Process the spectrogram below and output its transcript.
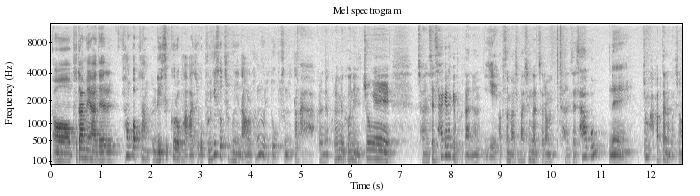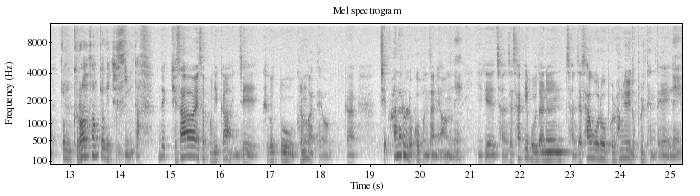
어, 부담해야 될 형법상 리스크로 봐가지고 불기소 처분이 나올 확률이 높습니다. 아 그러네. 그러면 그건 일종의 전세 사기라기보다는 예. 앞서 말씀하신 것처럼 전세 사고 네. 좀 가깝다는 거죠. 좀 그런 성격이 짙습니다. 근데 기사에서 보니까 이제 그것도 그런 것 같아요. 그러니까 집 하나를 놓고 본다면 네. 이게 전세 사기보다는 전세 사고로 볼 확률이 높을 텐데 네.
